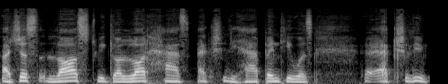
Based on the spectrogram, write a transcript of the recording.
uh, just last week. A lot has actually happened. He was uh, actually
